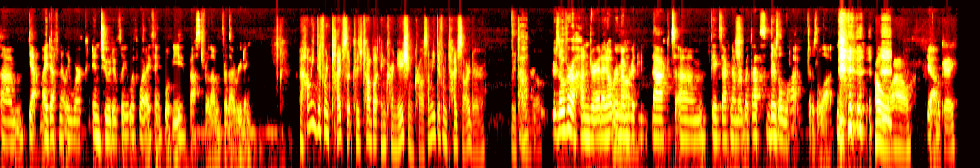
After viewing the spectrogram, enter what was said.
um, yeah, I definitely work intuitively with what I think will be best for them for that reading. How many different types? Of? Because you talk about incarnation cross. How many different types are there? Uh, there's over a hundred. I don't oh, remember wow. the exact um, the exact number, but that's there's a lot. There's a lot. oh wow. Yeah. Okay.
